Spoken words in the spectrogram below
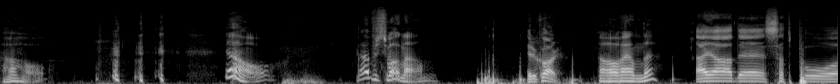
Jaha. Jaha. Där försvann han. Är du kvar? Ja, vad hände? Ja, jag hade satt på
